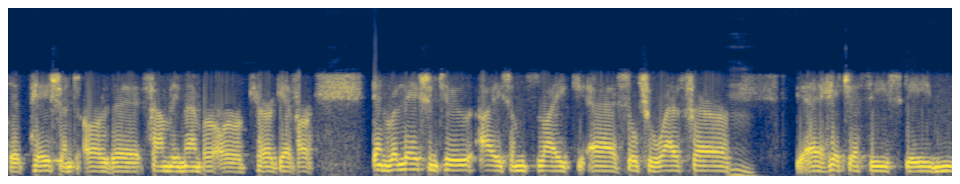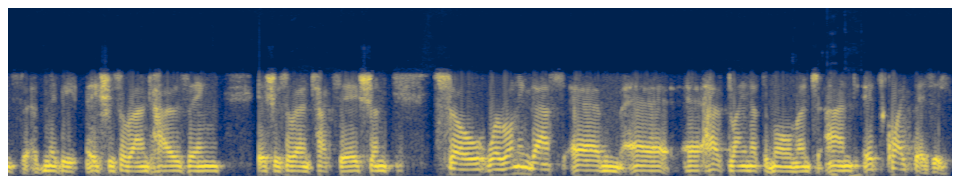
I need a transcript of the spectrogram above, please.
the patient or the family member or caregiver, in relation to items like uh, social welfare, uh, HSE schemes, maybe issues around housing, issues around taxation. So we're running that um, uh, uh, helpline at the moment, and it's quite busy.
